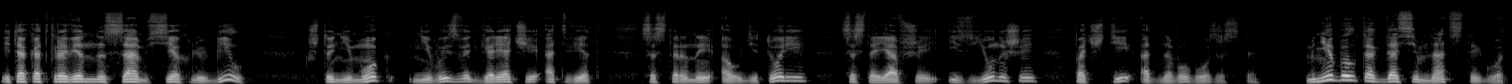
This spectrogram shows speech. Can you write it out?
и так откровенно сам всех любил, что не мог не вызвать горячий ответ со стороны аудитории, состоявшей из юношей почти одного возраста. Мне был тогда семнадцатый год.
